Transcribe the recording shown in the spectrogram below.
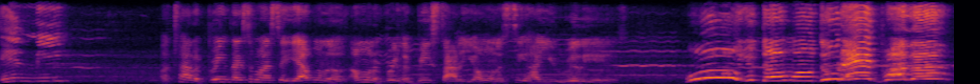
in me, or try to bring like somebody say, yeah, I wanna I wanna bring the beast out of you. I wanna see how you really is. Woo, you don't want to do that, brother.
